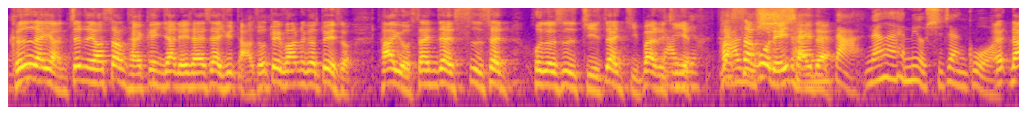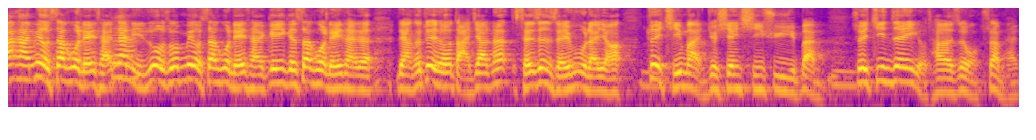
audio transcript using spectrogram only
可是来讲，真的要上台跟人家擂台赛去打，说对方那个对手他有三战四胜或者是几战几败的经验，他上过擂台的压力山，大，南韩还没有实战过。哎，男孩没有上过擂台，啊那你如果说没有上过擂台，跟一个上过擂台的两个对手打架，那谁胜谁负来讲啊，最起码你就先心虚一半嘛。所以金正恩有他的这种算盘。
